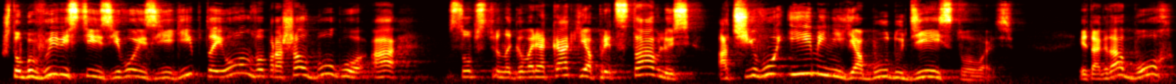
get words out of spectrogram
чтобы вывести из его из Египта, и он вопрошал Богу, а, собственно говоря, как я представлюсь, от чего имени я буду действовать. И тогда Бог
